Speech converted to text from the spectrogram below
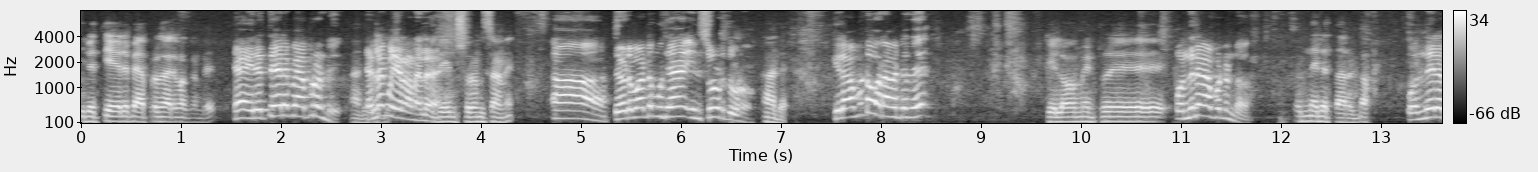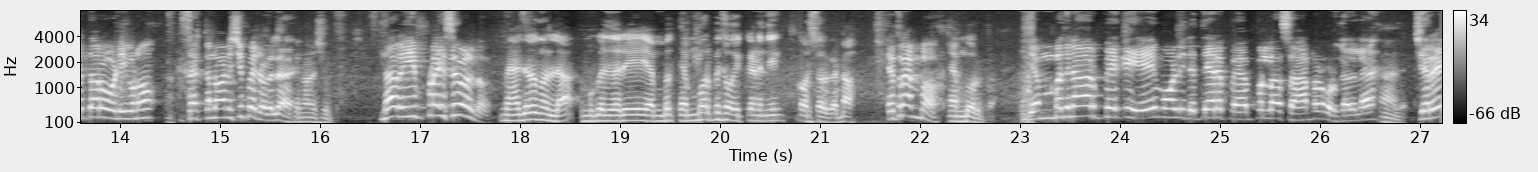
ഇരുപത്തിയേഴ് പേപ്പറും കാര്യങ്ങളൊക്കെ ഉണ്ട്. ഇരുപത്തിയേഴ് പേപ്പർ ഉണ്ട്. എല്ലാം ക്ലിയർ ആണല്ലേ ഇൻഷുറൻസ് ആണ്. ആ തേർഡ് പാർട്ട് പുതിയ ഇൻഷുർ എടുത്തോളൂ അതെ. കിലോമീറ്റർ പറയാൻ പറ്റുന്നത് കിലോമീറ്റർ ഒന്നിന് പേപ്പറുണ്ടോ ഒന്ന് ഇരുപത്തി ആറ് കേട്ടോ ഒന്ന് ഇരുപത്തി ഓടിക്കണോ സെക്കൻഡ് ഓണർഷിപ്പ് വരുള്ളൂ അല്ലേ? സെക്കൻഡ് ഓണർഷിപ്പ് എന്നാ റീപ്ലേസുകൾ ഉണ്ടോ? മേജർ ഒന്നുമില്ല. നമുക്ക് ഒരു എൺപത് എൺപത് റുപ്യ ചോദിക്കുകയാണെങ്കിൽ കുറച്ച് കേട്ടോ. എത്ര എൺപോ എൺപത് റുപ്യ എൺപതിനായിരം റുപ്യക്ക് ഏ മോൾ ഇരുപത്തിയേഴ് പേപ്പറിലെ സാൻഡർ കൊടുക്കാം അല്ലേ? ചെറിയ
